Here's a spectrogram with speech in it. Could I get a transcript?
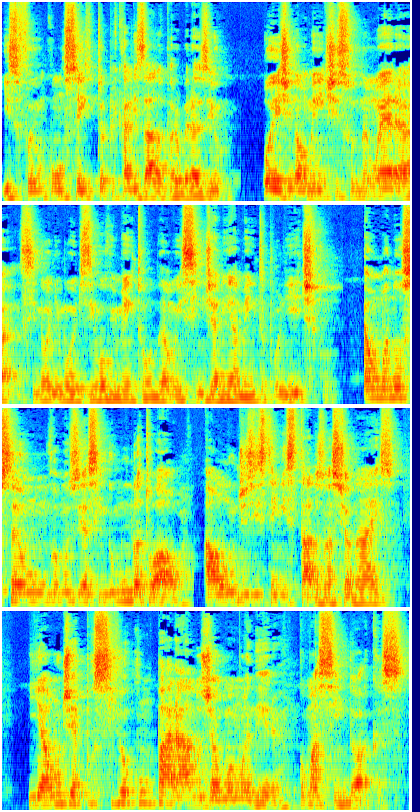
isso foi um conceito tropicalizado para o Brasil. Originalmente isso não era sinônimo de desenvolvimento ou não, e sim de alinhamento político. É uma noção, vamos dizer assim, do mundo atual, aonde existem estados nacionais e aonde é possível compará-los de alguma maneira. Como assim, Docas?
